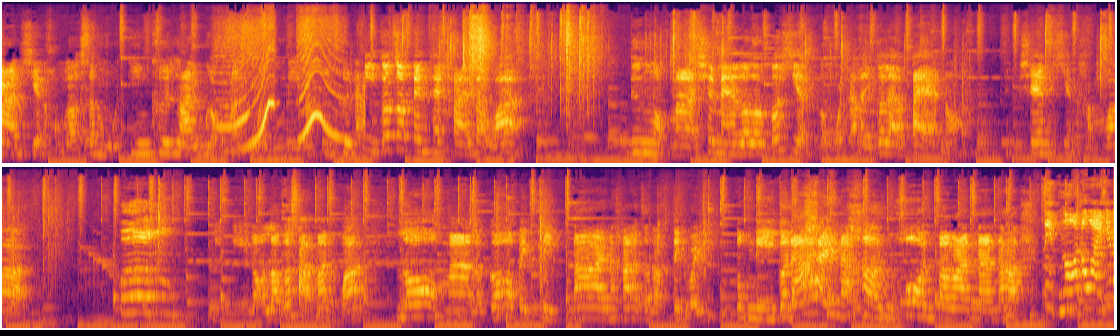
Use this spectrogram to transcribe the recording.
การเขียนของเราสมูทยิ่งขึ้นลายมือออกมาสวยดูดีมากยิ่งขึ้นนะนี่ก็จะเป็นคล้ายๆแบบว่า ดึงออกมาใช่ไหมแล้วเราก็เขียนโน้ตอะไรก็แล้วแต่เนาะอย่างเช่นเขียนคำว่าปึ้งอย่างนี้เนาะเราก็สามารถแบบว่าลอกมาแล้วก็ไปติดได้นะคะอาจจะแบบติดไว้ตรงนี้ก็ได้นะคะทุกคนประมาณนั้นนะคะ ติดโน้ตเอาไว้ที่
